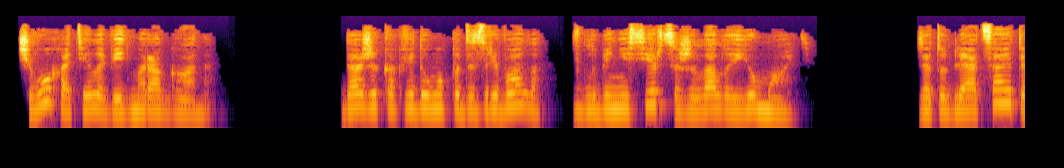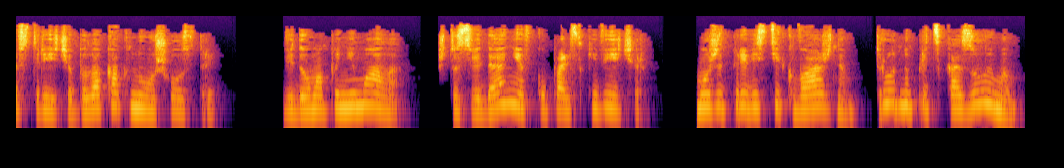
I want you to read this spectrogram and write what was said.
чего хотела ведьма Рогана. Даже, как ведомо подозревала, в глубине сердца желала ее мать. Зато для отца эта встреча была как нож острый. Ведома понимала, что свидание в купальский вечер может привести к важным, труднопредсказуемым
